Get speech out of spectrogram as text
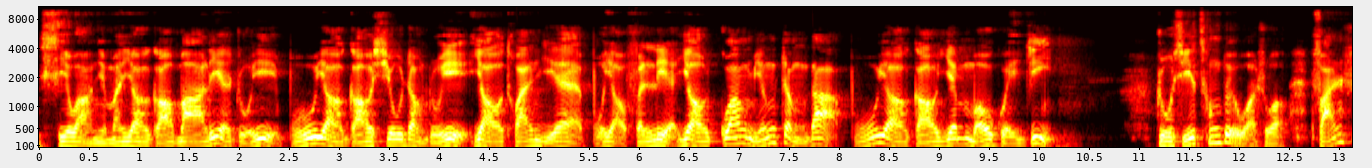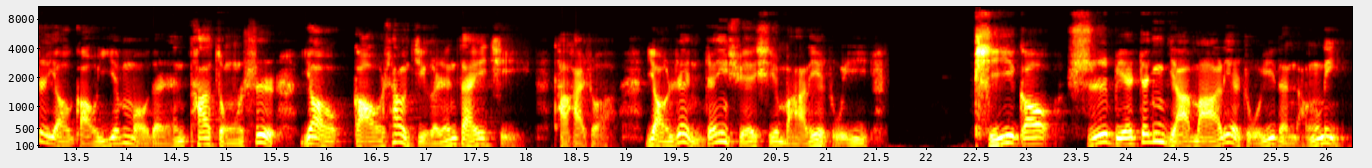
希望你们要搞马列主义，不要搞修正主义；要团结，不要分裂；要光明正大，不要搞阴谋诡计。主席曾对我说：“凡是要搞阴谋的人，他总是要搞上几个人在一起。”他还说：“要认真学习马列主义，提高识别真假马列主义的能力。”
